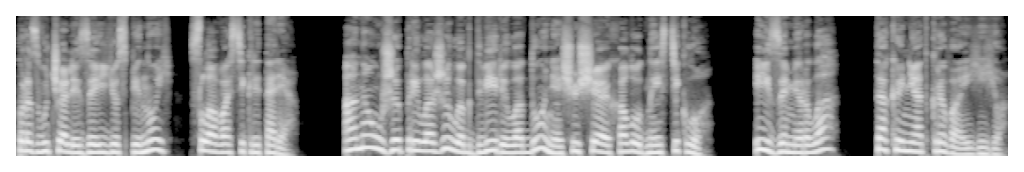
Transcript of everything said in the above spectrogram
Прозвучали за ее спиной слова секретаря. Она уже приложила к двери ладонь, ощущая холодное стекло, и замерла, так и не открывая ее.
